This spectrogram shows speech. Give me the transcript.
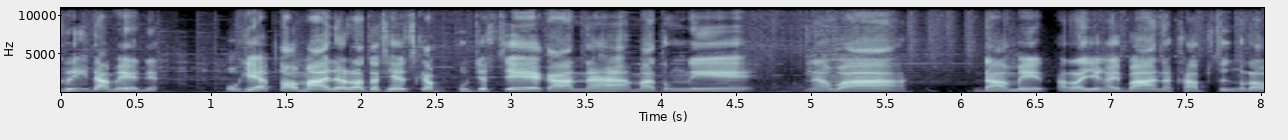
คริดาเมจเนี่ยโอเคครับต่อมาเดี๋ยวเราจะเทสกับคุณจัสเจกันนะฮะมาตรงนี้นะว่าดาเมจอะไรยังไงบ้างนะครับ ซึ่งเรา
